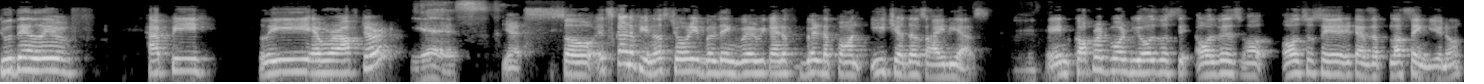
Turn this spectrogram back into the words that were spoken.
Do they live happily ever after? Yes. Yes. So it's kind of, you know, story building where we kind of build upon each other's ideas. Mm-hmm. In corporate world, we always always also say it as a plusing, you know,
